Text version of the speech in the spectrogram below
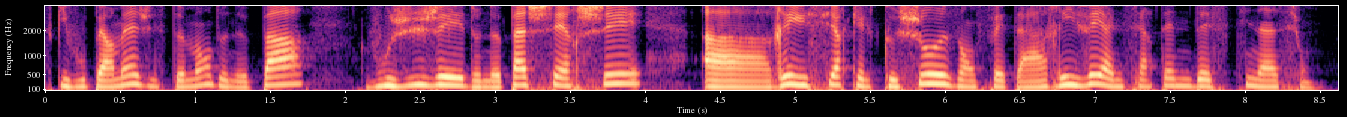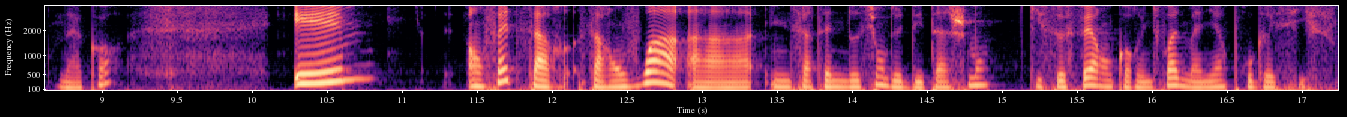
Ce qui vous permet justement de ne pas vous juger, de ne pas chercher à réussir quelque chose, en fait, à arriver à une certaine destination. D'accord? Et en fait, ça, ça renvoie à une certaine notion de détachement qui se fait encore une fois de manière progressive.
